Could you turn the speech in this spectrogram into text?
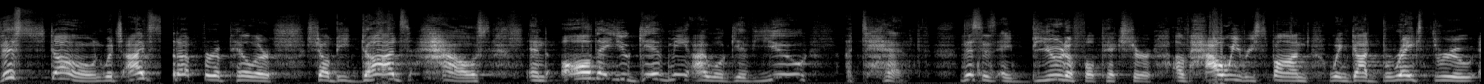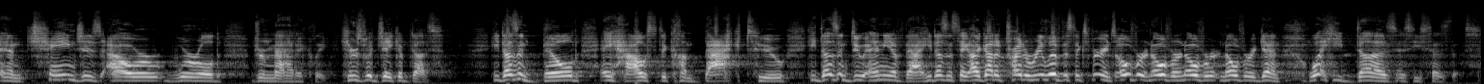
this stone, which I've set up for a pillar, shall be God's house. And all that you give me, I will give you a tenth. This is a beautiful picture of how we respond when God breaks through and changes our world dramatically. Here's what Jacob does. He doesn't build a house to come back to. He doesn't do any of that. He doesn't say, I got to try to relive this experience over and over and over and over again. What he does is he says this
